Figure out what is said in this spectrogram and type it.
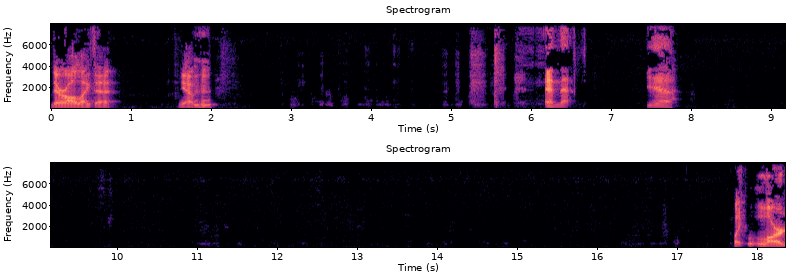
They're all like that. Yep. Mhm. And that, yeah, like large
